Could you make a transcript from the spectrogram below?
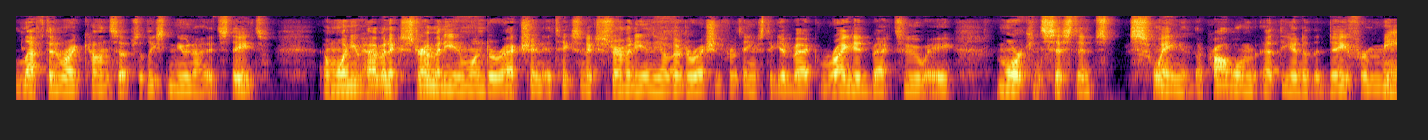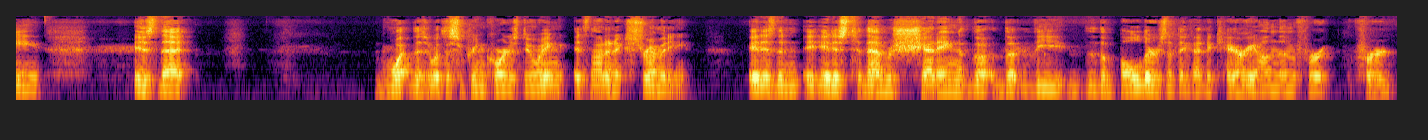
left and right concepts, at least in the United States. And when you have an extremity in one direction, it takes an extremity in the other direction for things to get back righted back to a more consistent swing. The problem at the end of the day for me is that what the what the Supreme Court is doing, it's not an extremity. It is the it is to them shedding the the the the boulders that they've had to carry on them for for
